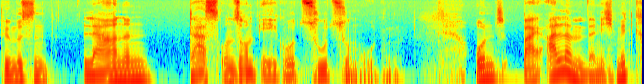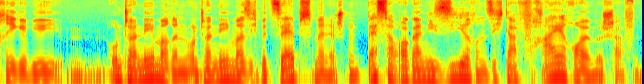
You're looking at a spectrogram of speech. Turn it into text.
wir müssen lernen, das unserem Ego zuzumuten. Und bei allem, wenn ich mitkriege, wie Unternehmerinnen und Unternehmer sich mit Selbstmanagement besser organisieren, sich da Freiräume schaffen,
